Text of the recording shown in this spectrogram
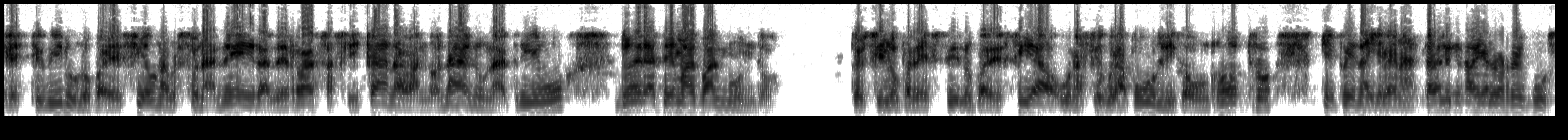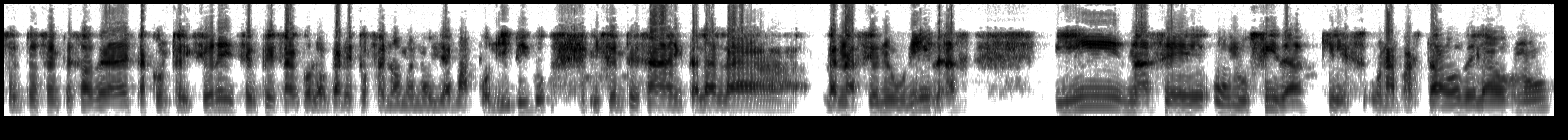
este virus lo padecía una persona negra, de raza africana, abandonada en una tribu, no era tema para el mundo. Pero si lo padecía una figura pública un rostro, qué pena y lamentable que no haya los recursos. Entonces empezó a crear estas contradicciones y se empieza a colocar estos fenómenos ya más políticos y se empiezan a instalar las Naciones Unidas y nace UNUCIDA, que es un apartado de la ONU,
